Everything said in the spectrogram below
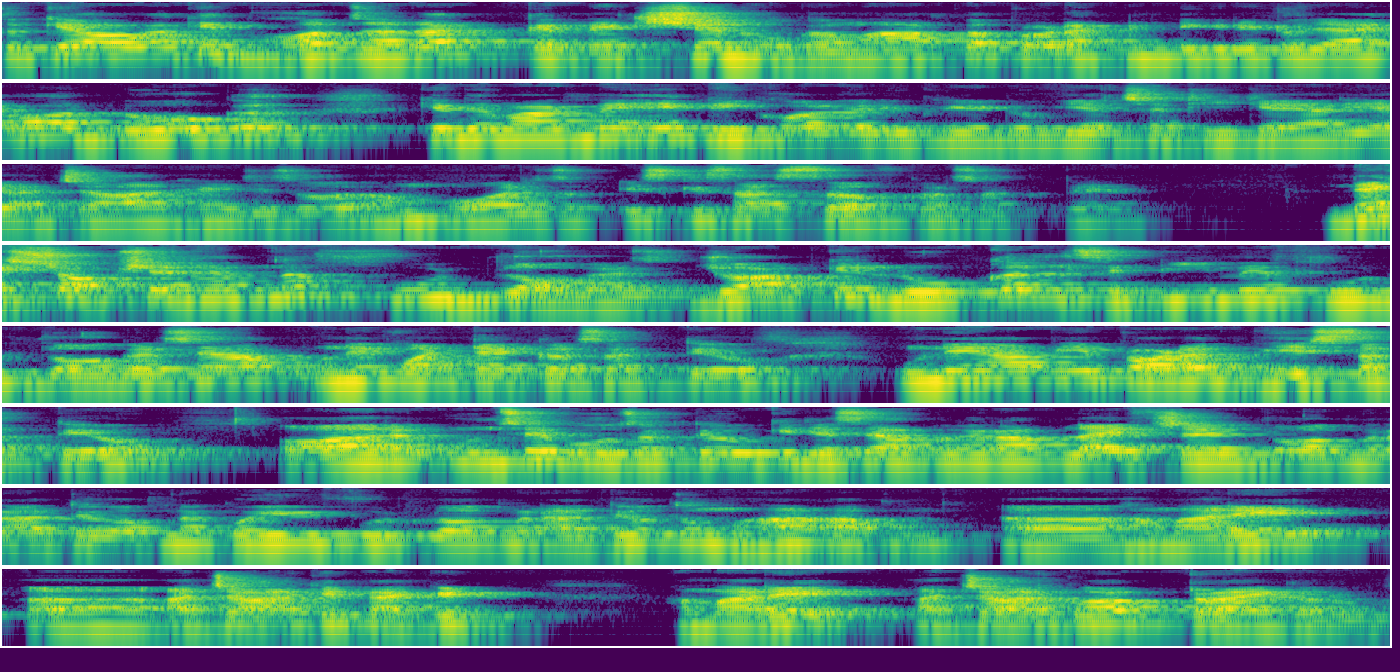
तो क्या होगा कि बहुत ज़्यादा कनेक्शन होगा वहाँ आपका प्रोडक्ट इंटीग्रेट हो जाएगा और लोग के दिमाग में एक रिकॉल वैल्यू क्रिएट होगी। अच्छा ठीक है यार ये अचार है जिसको हम और इसके साथ सर्व कर सकते हैं। नेक्स्ट ऑप्शन है अपना फ़ूड ब्लॉगर्स जो आपके लोकल सिटी में फ़ूड ब्लॉगर्स हैं आप उन्हें कांटेक्ट कर सकते हो उन्हें आप ये प्रोडक्ट भेज सकते हो और उनसे बोल सकते हो कि जैसे आप अगर आप लाइफस्टाइल ब्लॉग बनाते हो अपना कोई भी फ़ूड ब्लॉग बनाते हो तो वहाँ आप आ, हमारे आ, अचार के पैकेट हमारे अचार को आप ट्राई करो।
